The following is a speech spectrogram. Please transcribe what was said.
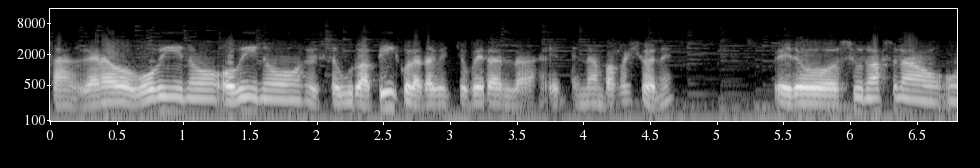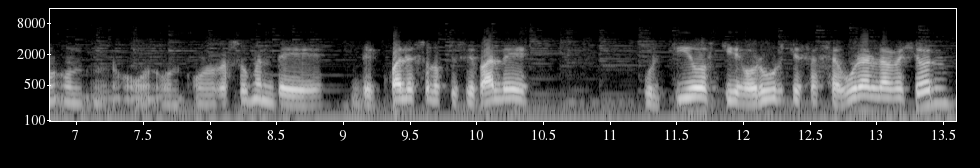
sea, ganado bovino, ovino, el seguro apícola también que opera en, ambas regiones. Pero si uno hace un, resumen de, de cuáles son los principales cultivos que, orur que se aseguran en la región.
